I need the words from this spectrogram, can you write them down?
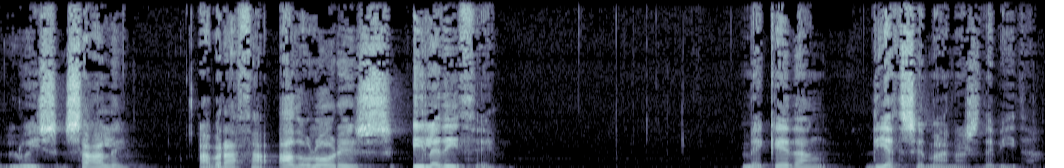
Luis sale, abraza a Dolores y le dice Me quedan diez semanas de vida.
